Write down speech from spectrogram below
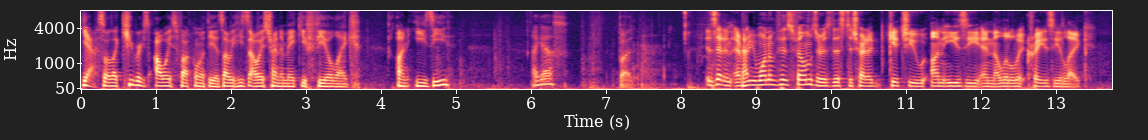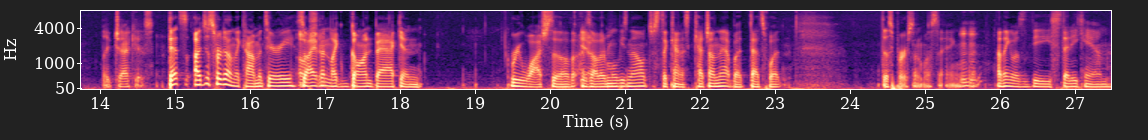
yeah. So like Kubrick's always fucking with you. It's always he's always trying to make you feel like uneasy, I guess. But Is that in every one of his films, or is this to try to get you uneasy and a little bit crazy, like like Jack is? that's I just heard it on the commentary, so Oh, I sure. haven't like gone back and rewatched the, other his Yeah. other movies now just to kind of catch on that. But that's what this person was saying. Mhm. I think it was the Steadicam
